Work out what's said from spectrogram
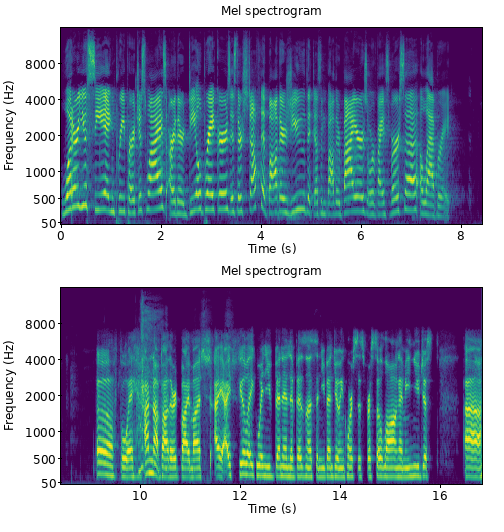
What are you seeing pre-purchase wise? Are there deal breakers? Is there stuff that bothers you that doesn't bother buyers or vice versa? Elaborate. Oh boy, I'm not bothered by much. I, I feel like when you've been in the business and you've been doing horses for so long, I mean, you just, uh,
